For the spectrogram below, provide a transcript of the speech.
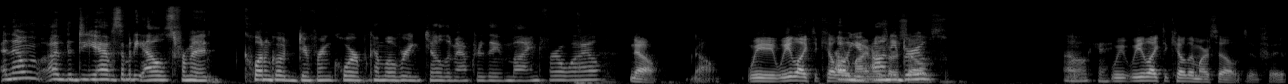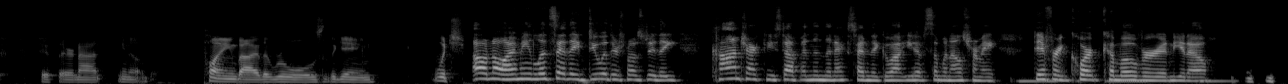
And then, uh, do you have somebody else from a quote unquote different corp come over and kill them after they've mined for a while? no, no. We we like to kill Oh, our miners Omnibrew? ourselves. Oh, okay. We we like to kill them ourselves if if if they're not, you know, playing by the rules of the game. Which Oh no, I mean, let's say they do what they're supposed to do. They contract you stuff, and then the next time they go out, you have someone else from a different corp come over and you know,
